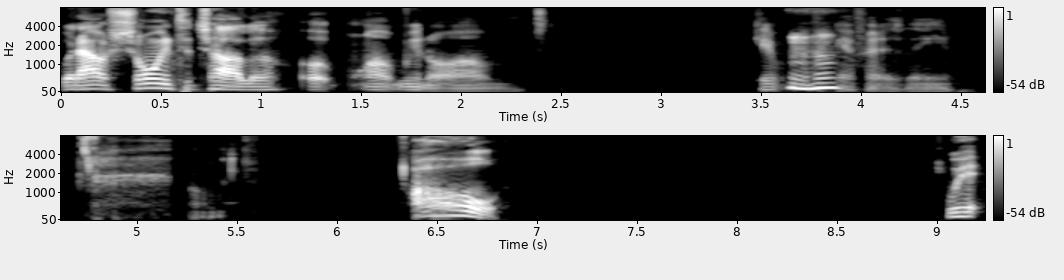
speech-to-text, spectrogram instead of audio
without showing T'Challa, or, um, you know, um, can't, Mhm. can't find his name. Um, oh, wait.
